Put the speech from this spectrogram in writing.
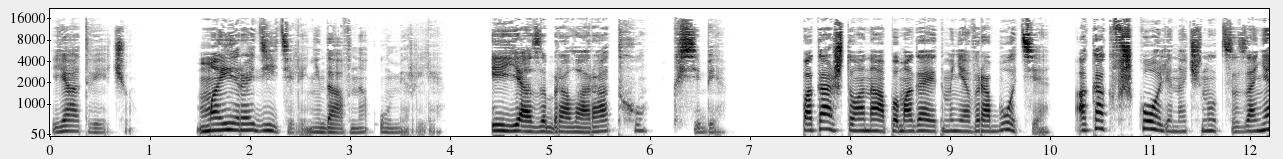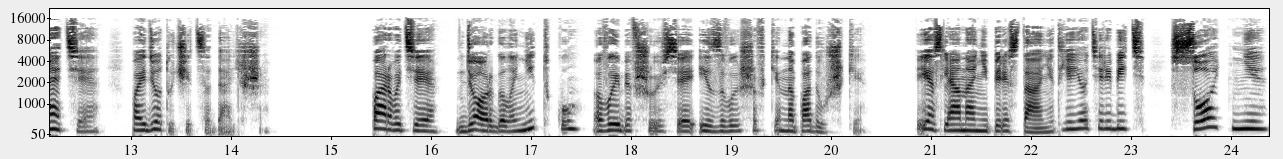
я отвечу. Мои родители недавно умерли, и я забрала Радху к себе. Пока что она помогает мне в работе, а как в школе начнутся занятия, пойдет учиться дальше. Парвати дергала нитку, выбившуюся из вышивки на подушке. Если она не перестанет ее теребить, сотни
